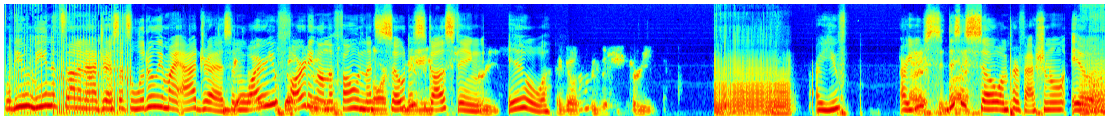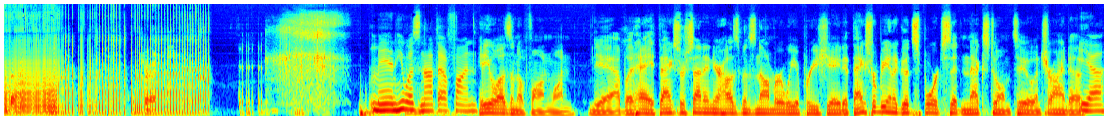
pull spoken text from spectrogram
What do you mean it's not an address? That's literally my address. And why are you farting on the phone? That's North so Main disgusting. Street. Ew. It goes through the street. Are you are you Alright, s this bye. is so unprofessional. Ew. Man, he was not that fun. He wasn't a fun one. Yeah, but hey, thanks for sending your husband's number. We appreciate it. Thanks for being a good sport sitting next to him too and trying to Yeah.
